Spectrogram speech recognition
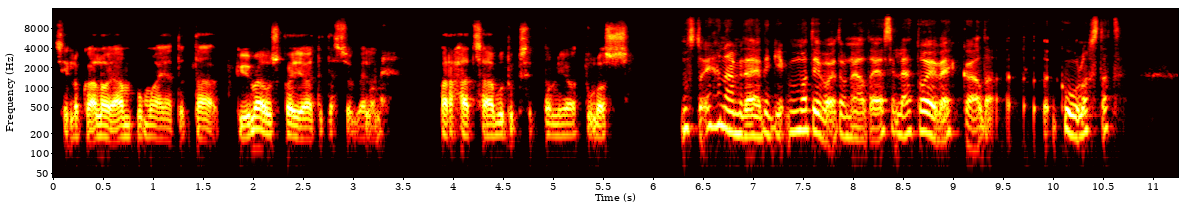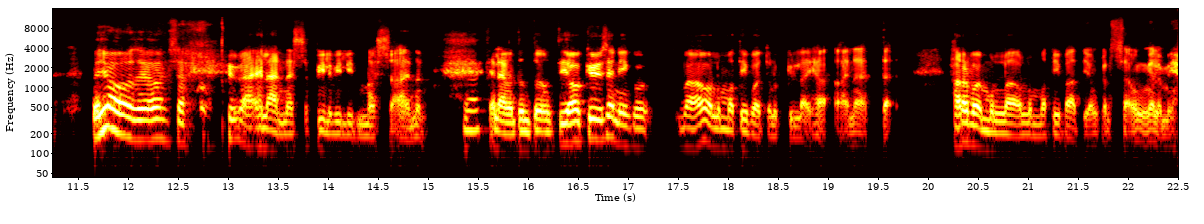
silloin, kun aloin ampumaan ja tota, kyllä mä uskon jo, että tässä on vielä ne parhaat saavutukset on jo tulossa. Musta on ihanaa, mitä jotenkin motivoituneelta ja toiveikkaalta kuulostat. No joo, se on, se on hyvä elää näissä pilvilinnoissa aina. Jep. Elämä tuntuu, mutta joo, kyllä se niin kuin, mä oon ollut motivoitunut kyllä ihan aina, että harvoin mulla on ollut motivaation kanssa ongelmia.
